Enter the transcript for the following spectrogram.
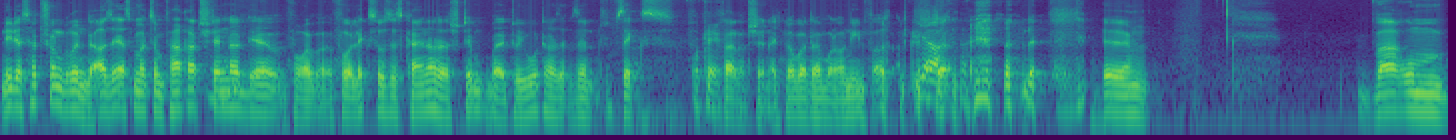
nee, das hat schon Gründe. Also erstmal zum Fahrradständer, mhm. der vor, vor Lexus ist keiner, das stimmt. Bei Toyota sind sechs okay. Fahrradständer. Ich glaube, da haben wir noch nie ein Fahrrad gestanden. Ja. ähm, Warum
